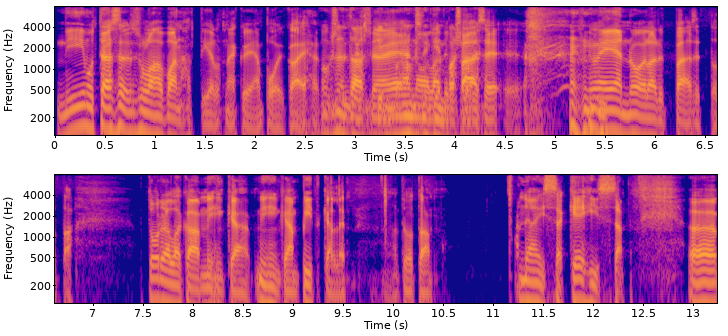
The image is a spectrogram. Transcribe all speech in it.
Niin, mutta tässä sulla on vanhat tiedot näköjään, poika. Eihän, Onko se taas eihän noilla nyt pääse, no eihän noilla nyt pääse tota, todellakaan mihinkään, mihinkään pitkälle tota, näissä kehissä. Öö,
